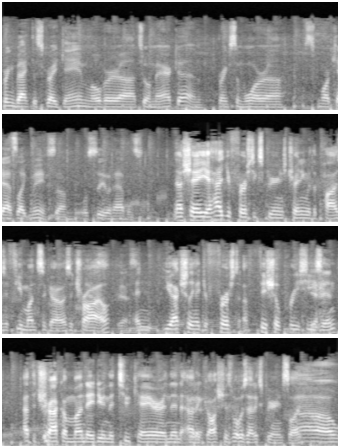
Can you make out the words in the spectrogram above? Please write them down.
bring back this great game over uh, to America and bring some more uh, some more cats like me. So we'll see what happens. Now, Shae, you had your first experience training with the Pies a few months ago as a trial, yes, yes. and you actually had your first official preseason yeah. at the track on Monday doing the 2K and then out yeah. at Gosch's. What was that experience like? Uh,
